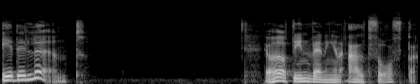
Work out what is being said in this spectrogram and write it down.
är det lönt? Jag har hört invändningen allt för ofta.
